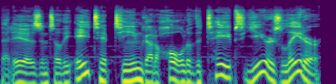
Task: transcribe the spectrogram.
That is, until the ATIP team got a hold of the tapes years later.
